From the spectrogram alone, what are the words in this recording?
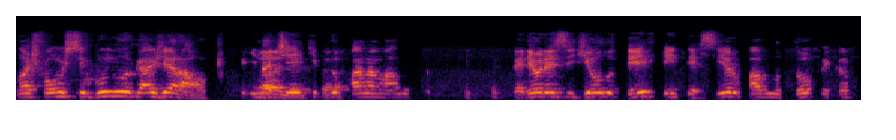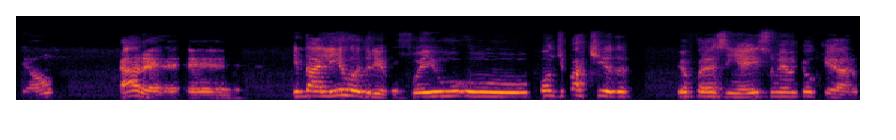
nós fomos segundo lugar geral. E ainda tinha a equipe do Panamá lutando. Entendeu? Nesse dia eu lutei, fiquei em terceiro, o Pablo lutou, foi campeão. Cara, é, é... e dali, Rodrigo, foi o, o, ponto de partida. Eu falei assim, é isso mesmo que eu quero.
